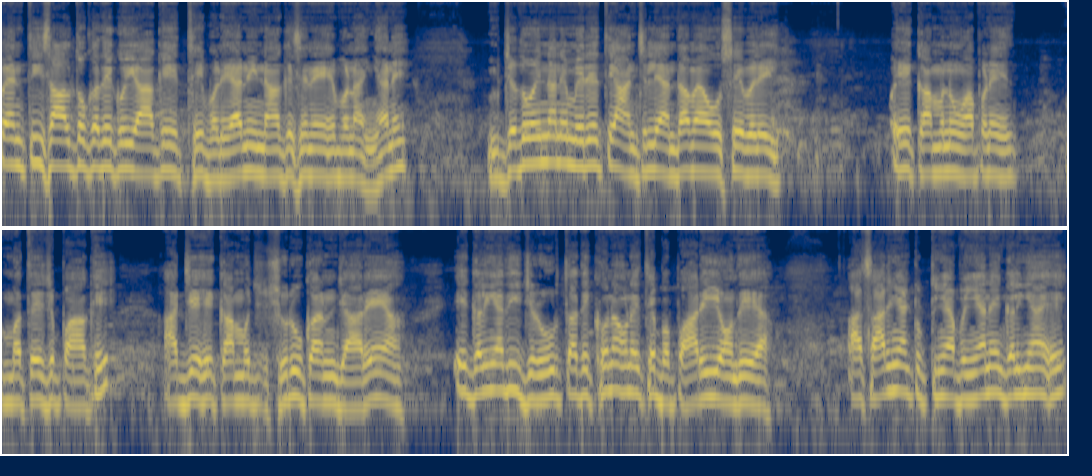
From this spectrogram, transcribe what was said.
35 ਸਾਲ ਤੋਂ ਕਦੇ ਕੋਈ ਆ ਕੇ ਇੱਥੇ ਵੜਿਆ ਨਹੀਂ, ਨਾ ਕਿਸੇ ਨੇ ਇਹ ਬਣਾਈਆਂ ਨੇ। ਜਦੋਂ ਇਹਨਾਂ ਨੇ ਮੇਰੇ ਧਿਆਨ 'ਚ ਲਿਆਂਦਾ, ਮੈਂ ਉਸੇ ਵੇਲੇ ਹੀ ਇਹ ਕੰਮ ਨੂੰ ਆਪਣੇ ਮਤੇ 'ਚ ਪਾ ਕੇ ਅੱਜ ਇਹ ਕੰਮ ਸ਼ੁਰੂ ਕਰਨ ਜਾ ਰਹੇ ਆ ਇਹ ਗਲੀਆਂ ਦੀ ਜ਼ਰੂਰਤ ਆ। ਦੇਖੋ ਨਾ, ਹੁਣ ਇੱਥੇ ਵਪਾਰੀ ਆਉਂਦੇ ਆ। ਆ ਸਾਰੀਆਂ ਟੁੱਟੀਆਂ ਪਈਆਂ ਨੇ ਗਲੀਆਂ ਇਹ।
